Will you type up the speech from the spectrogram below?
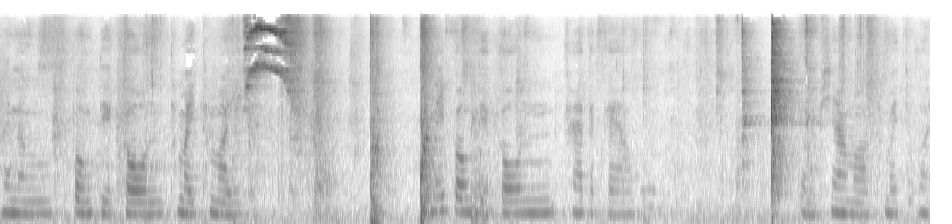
ហើយនឹងពងទាកូនថ្មីថ្មី នេះពងទាកូនខែតកៅខ្ញុំផ្ញើមកថ្មីថ្មី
